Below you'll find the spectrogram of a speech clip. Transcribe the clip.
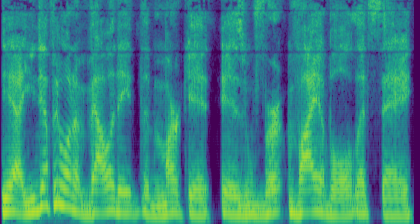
Yeah, you definitely want to validate the market is ver- viable. Let's say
